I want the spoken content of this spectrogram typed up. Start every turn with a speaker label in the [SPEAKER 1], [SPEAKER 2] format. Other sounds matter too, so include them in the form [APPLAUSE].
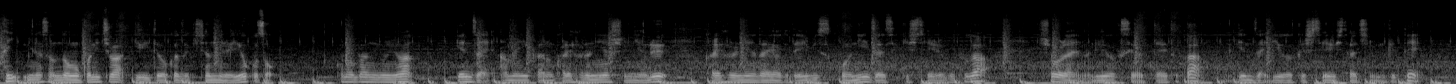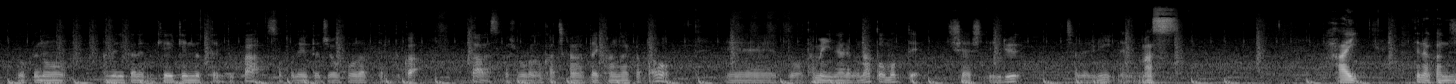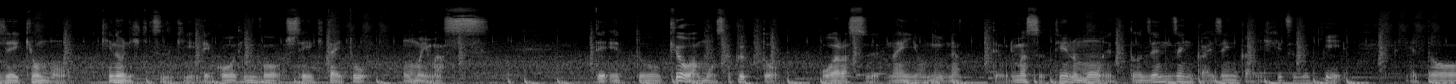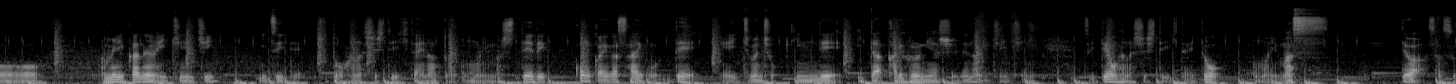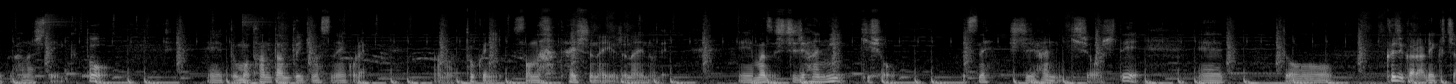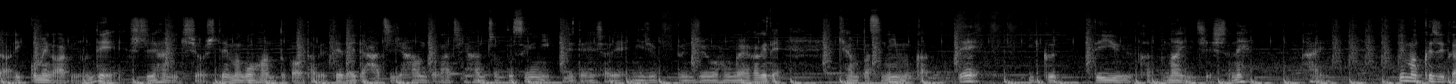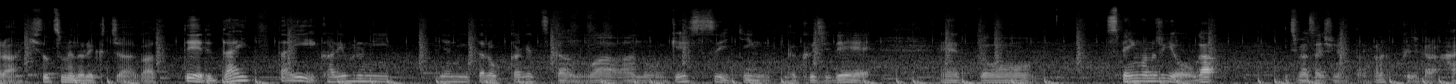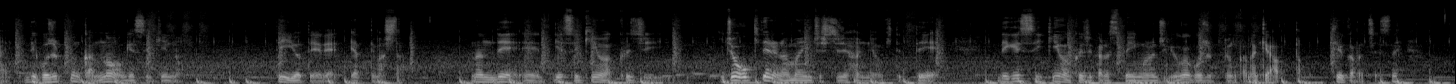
[SPEAKER 1] はい皆さんどうもこんにちは。ゆいと岡崎チャンネルへようこそ。この番組は現在アメリカのカリフォルニア州にあるカリフォルニア大学デイビス校に在籍している僕が将来の留学生だったりとか現在留学している人たちに向けて僕のアメリカでの経験だったりとかそこで得た情報だったりとかが少し僕の価値観だったり考え方を、えーと、ためになればなと思ってシェアしているチャンネルになります。はい。てな感じで今日も昨日に引き続きレコーディングをしていきたいと思います。でえっと今日はもうサクッと終わらす内容になっております。っていうのも、えっと、前々回前回に引き続きえっとアメリカでの一日についてちょっとお話ししていきたいなと思いましてで今回が最後で一番直近でいたカリフォルニア州での一日についてお話ししていきたいと思います。では早速話していくとえっ、ー、ともう淡々といきますねこれ。あの特にそんな大した内容じゃないので、えー、まず7時半に起床ですね。7時半に起床してえっ、と9時からレクチャー1個目があるので7時半に起床して、まあ、ご飯とかを食べて大体8時半とか8時半ちょっと過ぎに自転車で20分15分ぐらいかけてキャンパスに向かっていくっていう毎日でしたね。はい。で、まあ、9時から1つ目のレクチャーがあってで大体カリフォルニアにいた6ヶ月間はあの月水金が9時でえ、っとスペイン語の授業が一番最初にやったのかな9時から。はい。で50分間の月水金のっていう予定でやってました。なんで、えー、月水金は9時一応起きてるのは毎日7時半に起きててで月水金は9時からスペイン語の授業が50分間だけあったっていう形ですね。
